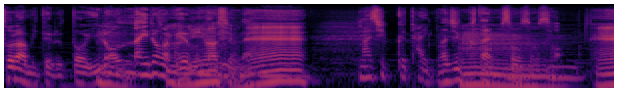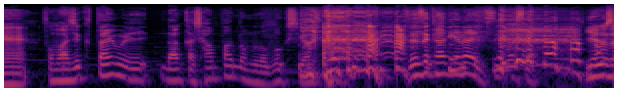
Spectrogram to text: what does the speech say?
空見てるといろんな色が見える見えますよね。マジックタイム。マジックタイム、うん。そうそうそう。んねそうマジックタイムになんかシャンパン飲むの僕しよう全然関係ない。ですすいません。いやす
